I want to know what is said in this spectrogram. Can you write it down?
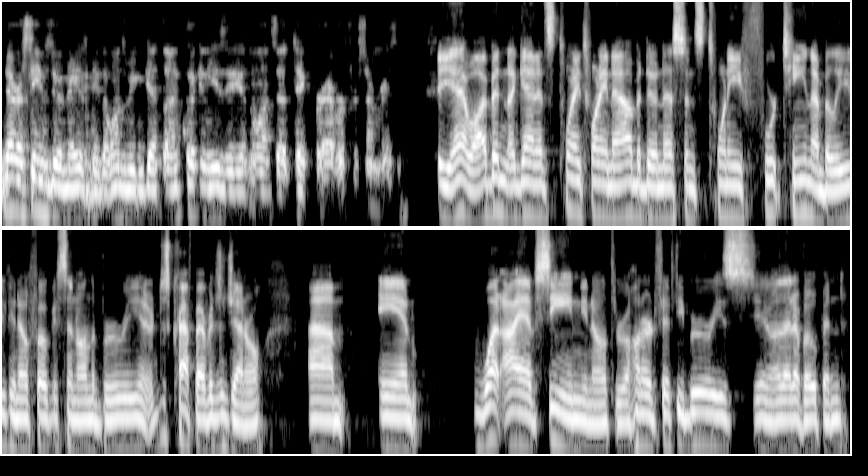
never seems to amaze me. The ones we can get done quick and easy and the ones that take forever for some reason. Yeah. Well, I've been, again, it's 2020 now. I've been doing this since 2014, I believe, you know, focusing on the brewery or just craft beverage in general. Um, and what I have seen, you know, through 150 breweries, you know, that have opened,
